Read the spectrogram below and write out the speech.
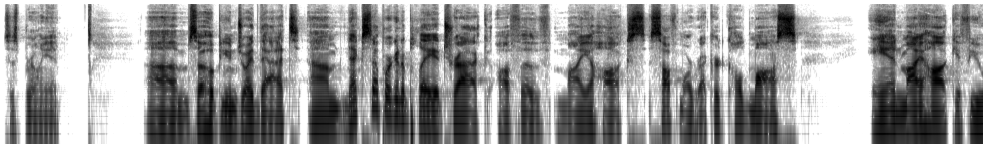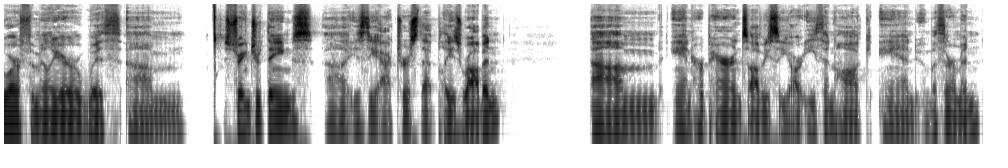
just brilliant. Um, so I hope you enjoyed that. Um, next up, we're going to play a track off of Maya Hawke's sophomore record called Moss. And Maya Hawk, if you are familiar with um, Stranger Things uh, is the actress that plays Robin. Um, and her parents obviously are Ethan Hawke and Uma Thurman.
